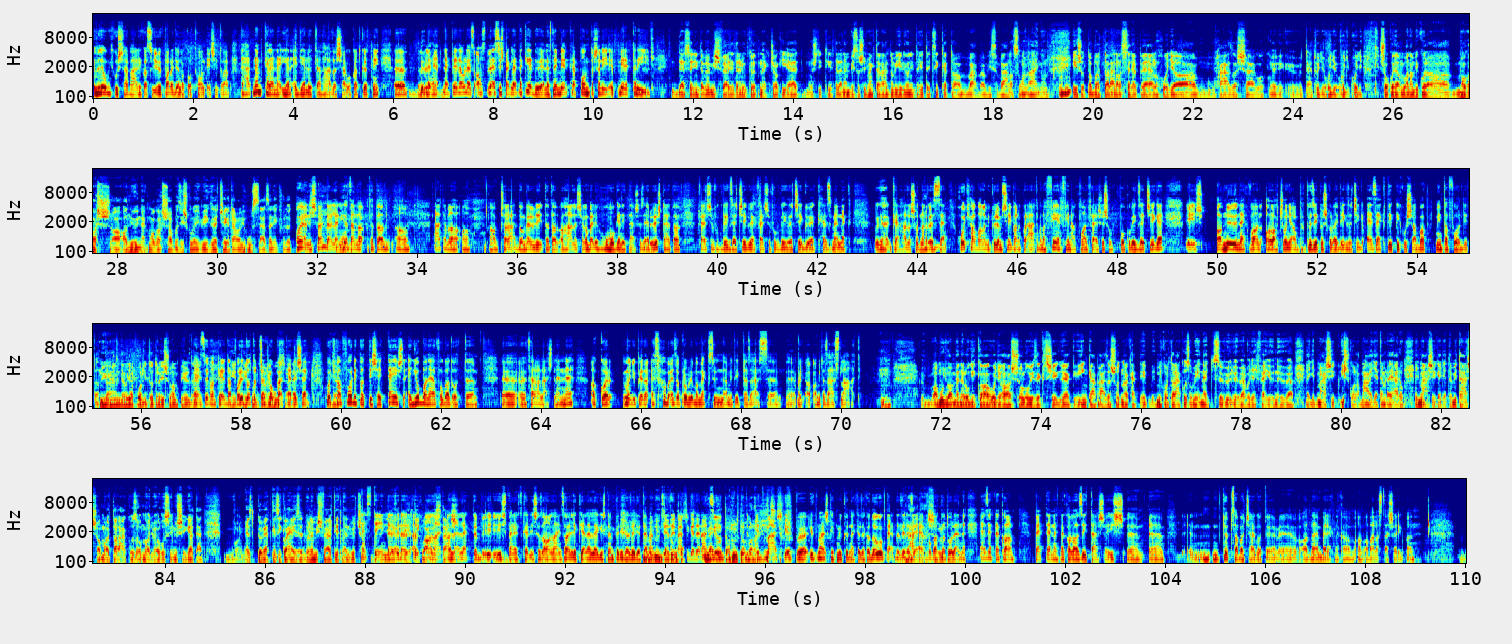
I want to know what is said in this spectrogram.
logikussá válik az, hogy ők maradjanak otthon, és így tovább. Tehát nem kellene ilyen egyenlőtlen házasságokat kötni. De lehetne de... például ez, az, ezt is meg lehetne kérdőjelezni, miért kell pontosan így, miért éppen így? De szerintem nem is feltétlenül kötnek csak ilyet. Most itt hirtelen nem biztos, hogy megtaláltam. Éri Anita írt egy cikket a Válasz online-on, uh-huh. és ott abban talán az szerepel, hogy a házasságok, tehát hogy, hogy, hogy, hogy sok olyan van, amikor a magas, a nőnek magasabb az iskolai iskolai végzettsége, tehát valami 20% fölött. Olyan is, is van, de a legigazán a, tehát a, a általában a, a, a családon belüli, tehát a, a házasságon belüli homogenitás az erős, tehát a felsőfok végzettségűek, felsőfok végzettségűekhez mennek, kell házasodnak hát, össze. Hogyha valami különbség van, akkor általában a férfinak van felsőfokú végzettsége, és a nőnek van alacsonyabb középiskolai végzettség. Ezek tipikusabbak, mint a fordítottak. Igen, de hogy a fordítottra is van példa. Persze, hogy van példa a fordítottra, csak sokkal kevesebb. Hogyha Igen. a fordított is egy teljesen, egy jobban elfogadott ö, ö, felállás lenne, akkor mondjuk például ez a, ez a probléma megszűnne, amit itt az ász, vagy amit az ász lát. Mhm. Amúgy van benne logika, hogy a hasonló végzettségűek inkább házasodnak. Hát mikor találkozom én egy szövőnővel, vagy egy fejőnővel, egy másik iskola, már egyetemre járok, egy másik egyetemi társammal találkozom nagy valószínűséggel, tehát ez következik a helyzetből, nem is feltétlenül csak ez tény, de azért az online, a legtöbb ismeretkedés az online zajlik jelenleg, és nem pedig az egyetemen, úgyhogy ez egy másik generáció. Itt, itt, másképp, itt másképp működnek ezek a dolgok, tehát azért ez elfogadható lenne. Ezek ezeknek a Petterneknek a lazítása is ö, ö, több szabadságot adna embereknek a, a, a választásaikban.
